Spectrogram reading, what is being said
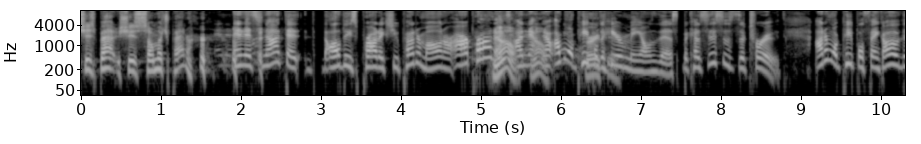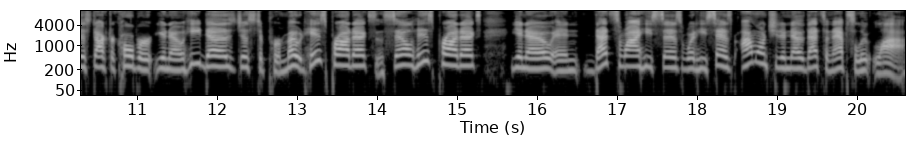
she's better. She's so much better. and it's not that all these products you put them on are our products. No, I, no, now, I want people very to hear me on this because this is the truth. I don't want people to think, oh, this Dr. Colbert, you know, he does just to promote his products and sell his products, you know, and that's why he says what he says. I want you to know that's an absolute lie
